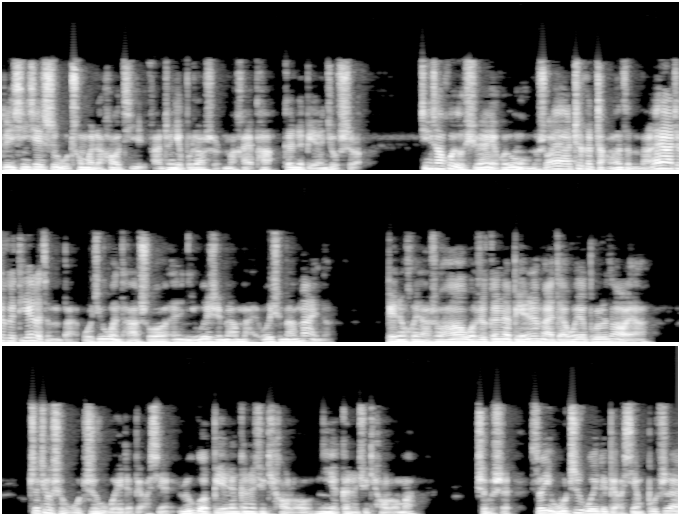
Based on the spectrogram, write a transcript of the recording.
对新鲜事物充满着好奇，反正也不知道是什么害怕，跟着别人就是了。经常会有学员也会问我们说，哎呀，这个涨了怎么办？哎呀，这个跌了怎么办？我就问他说，哎，你为什么要买？为什么要卖呢？别人回答说，啊，我是跟着别人买的，我也不知道呀。这就是无知无畏的表现。如果别人跟着去跳楼，你也跟着去跳楼吗？是不是？所以无知无畏的表现，不知道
